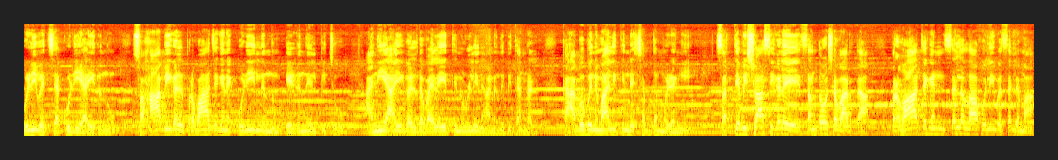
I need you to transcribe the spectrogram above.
കുഴിവെച്ച കുഴിയായിരുന്നു. സ്വഹാബികൾ പ്രവാചകനെ കുഴിയിൽ നിന്നും എഴുന്നേൽപ്പിച്ചു. അനുയായികളുടെ വലയത്തിനുള്ളിലാണ് നിബിതങ്ങൾ കാബുബിന് മാലിക്കിന്റെ ശബ്ദം മുഴങ്ങി. സത്യവിശ്വാസികളെ സന്തോഷ വാർത്ത പ്രവാചകൻ സല്ലാഹു അലൈ വസല്ലമ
